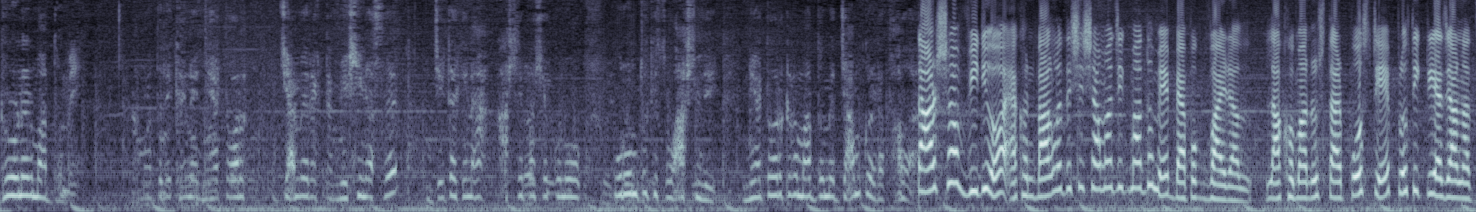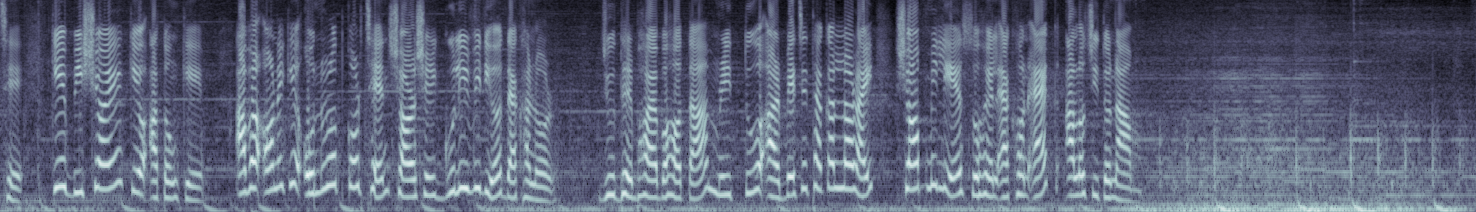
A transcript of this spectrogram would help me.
ড্রোনের মাধ্যমে। আমাদের এখানে নেটওয়ার্ক জ্যামের একটা মেশিন আছে, যেটা কিনা আশেপাশে কোনো উড়ন্ত কিছু আসলে নেটওয়ার্কের মাধ্যমে জাম করে এটা ফালা তার সব ভিডিও এখন বাংলাদেশের সামাজিক মাধ্যমে ব্যাপক ভাইরাল। লাখো মানুষ তার পোস্টে প্রতিক্রিয়া জানাচ্ছে কেউ বিস্ময়ে কেউ আতঙ্কে। আবার অনেকে অনুরোধ করছেন সরাসরি গুলির ভিডিও দেখানোর। যুদ্ধের ভয়াবহতা, মৃত্যু আর বেঁচে থাকার লড়াই সব মিলিয়ে সোহেল এখন এক আলোচিত নাম।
